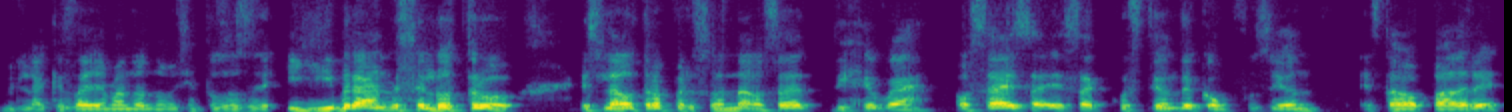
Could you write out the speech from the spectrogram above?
la que está llamando a 911, y Gibran es el otro, es la otra persona. O sea, dije, bueno, o sea, esa, esa cuestión de confusión estaba padre,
